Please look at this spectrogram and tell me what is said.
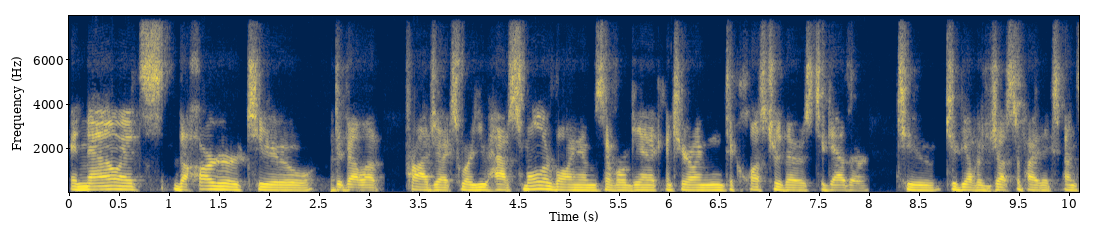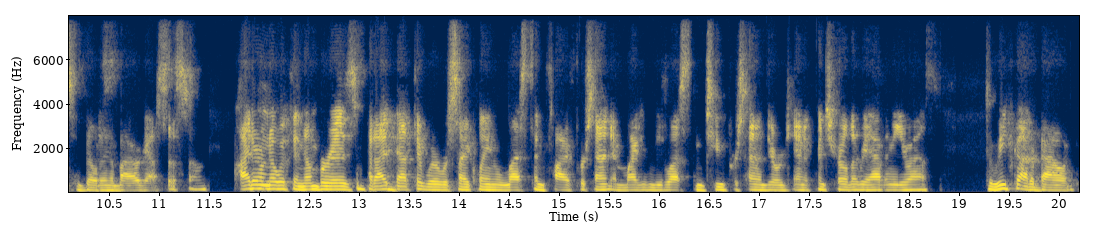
And now it's the harder to develop projects where you have smaller volumes of organic material and you need to cluster those together to, to be able to justify the expense of building a biogas system. I don't know what the number is, but I bet that we're recycling less than 5%. It might even be less than 2% of the organic material that we have in the US. So we've got about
